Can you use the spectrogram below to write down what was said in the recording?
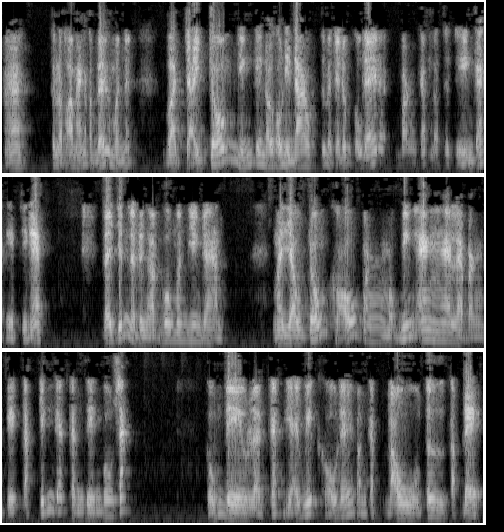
à tức là thỏa mãn cái tập đế của mình á và chạy trốn những cái nỗi khổ niềm đau, tức là chạy trốn khổ đế đó, bằng cách là thực hiện các nghiệp thiện ác. Đây chính là trường hợp vô minh duyên ra hành. Mà giàu trốn khổ bằng một miếng ăn hay là bằng việc đắc chứng các thần thiền vô sắc, cũng đều là cách giải quyết khổ đế bằng cách đầu tư tập đế.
